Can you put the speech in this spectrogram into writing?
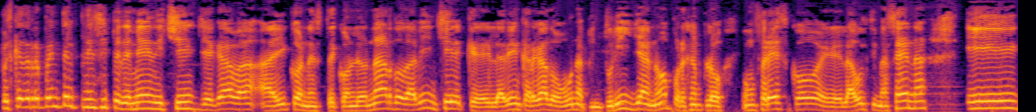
Pues que de repente el príncipe de Medici llegaba ahí con este, con Leonardo da Vinci, que le había encargado una pinturilla, ¿no? Por ejemplo, un fresco, eh, La Última Cena, y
